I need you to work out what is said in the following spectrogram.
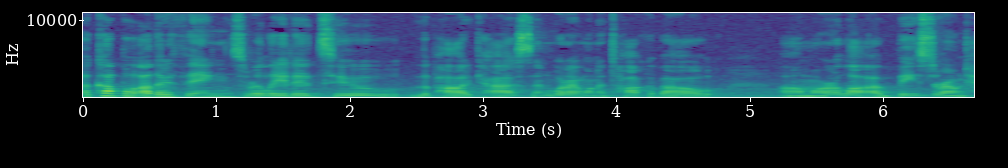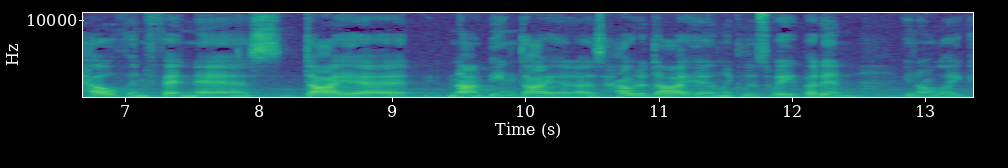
a couple other things related to the podcast and what I want to talk about um, are a lot based around health and fitness, diet, not being diet as how to diet and like lose weight, but in you know like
